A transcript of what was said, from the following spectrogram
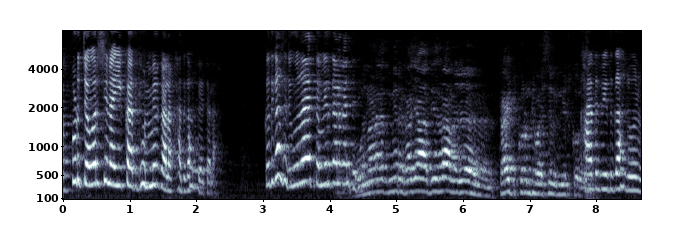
पुढच्या वर्षी ना इकात घेऊन मिरगाला खात घालूया त्याला. कधी घालते? उन्हाळ्यात का मिरगाला घालते? उन्हाळ्यात मिरगाच्या आधीच राहणार टाईट करून ठेवायचं नीट करून. खात बीत घालून.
